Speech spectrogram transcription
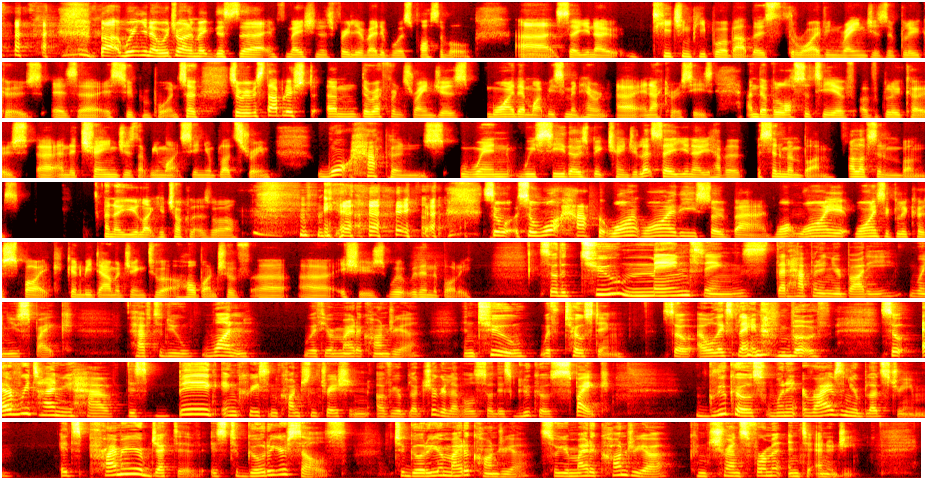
but we're you know we're trying to make this uh, information as freely available as possible. Uh, so you know, teaching people about those thriving ranges of glucose is uh, is super important. So so we've established um, the reference ranges, why there might be some inherent inaccuracies inaccuracies and the velocity of, of glucose uh, and the changes that we might see in your bloodstream what happens when we see those big changes let's say you know you have a, a cinnamon bun i love cinnamon buns i know you like your chocolate as well yeah. yeah. So, so what happened? Why, why are these so bad? What, why, why is the glucose spike going to be damaging to a whole bunch of uh, uh, issues w- within the body? So, the two main things that happen in your body when you spike have to do one with your mitochondria and two with toasting. So, I will explain both. So, every time you have this big increase in concentration of your blood sugar levels, so this glucose spike, glucose, when it arrives in your bloodstream, its primary objective is to go to your cells, to go to your mitochondria. So, your mitochondria can transform it into energy.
